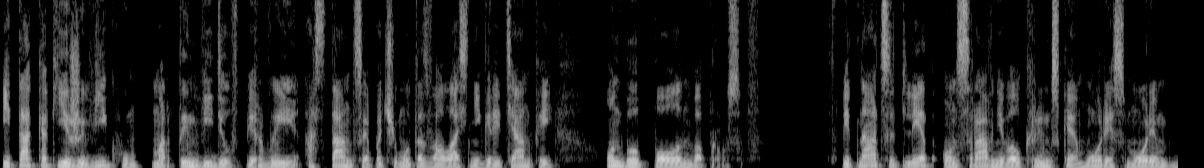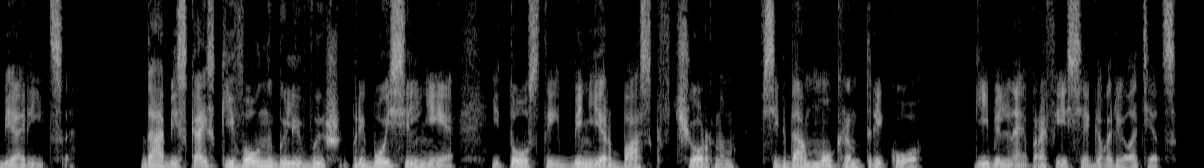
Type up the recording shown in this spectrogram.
И так как ежевику Мартын видел впервые, а станция почему-то звалась негритянкой, он был полон вопросов. В 15 лет он сравнивал Крымское море с морем в Биорице. Да, бискайские волны были выше, прибой сильнее, и толстый беньербаск в черном, всегда мокром трико. Гибельная профессия, — говорил отец.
